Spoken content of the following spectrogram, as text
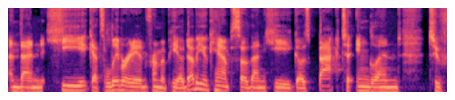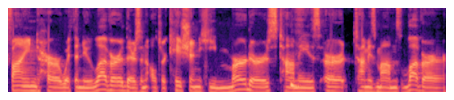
And then he gets liberated from a POW camp. So then he goes back to England to find her with a new lover. There's an altercation. He murders Tommy's or Tommy's mom's lover,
